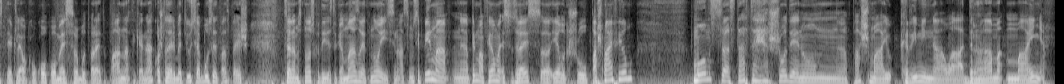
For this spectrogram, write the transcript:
es iekļauju kaut ko, ko mēs varbūt varētu pārunāt tikai nākošais nedēļa, bet jūs jau būsiet paspējuši, cerams, noskatīties tikai mazliet noīsinās. Mums ir pirmā, pirmā filma, es uzreiz ielikšu pašmāju filmu. Mums startē ar šodienu pašmāju kriminālā drāma Maiņa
